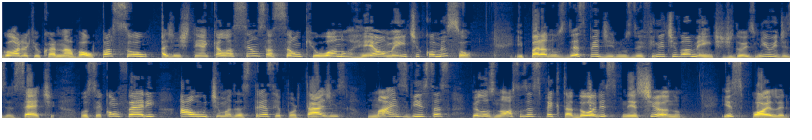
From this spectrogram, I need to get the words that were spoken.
Agora que o carnaval passou, a gente tem aquela sensação que o ano realmente começou. E para nos despedirmos definitivamente de 2017, você confere a última das três reportagens mais vistas pelos nossos espectadores neste ano. Spoiler!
